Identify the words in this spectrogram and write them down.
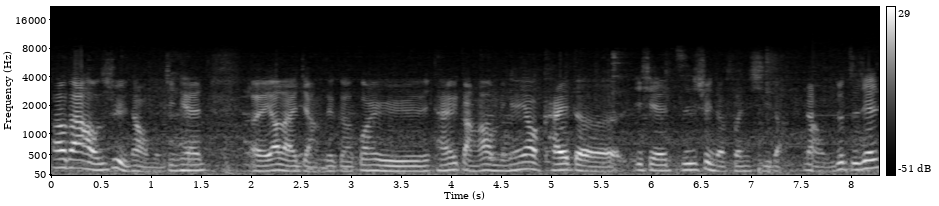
Hello，大家好，我是旭。那我们今天呃要来讲这个关于台港澳明天要开的一些资讯的分析的。那我们就直接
